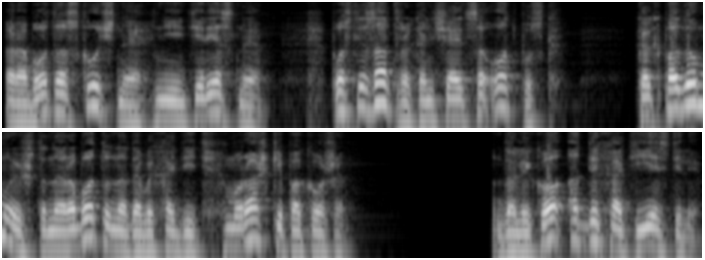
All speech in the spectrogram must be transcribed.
Работа скучная, неинтересная. Послезавтра кончается отпуск. Как подумаю, что на работу надо выходить, мурашки по коже. Далеко отдыхать ездили.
